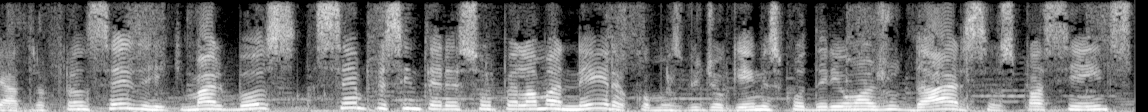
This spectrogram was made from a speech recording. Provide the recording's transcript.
Psiquiatra francês Henrique Malbos sempre se interessou pela maneira como os videogames poderiam ajudar seus pacientes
